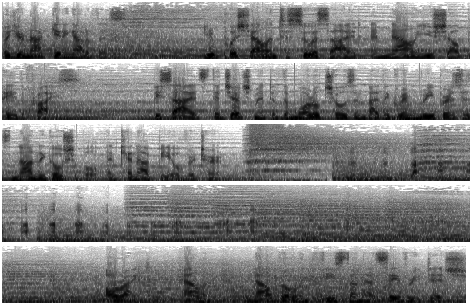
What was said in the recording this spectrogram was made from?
but you're not getting out of this. You pushed Alan to suicide, and now you shall pay the price. Besides, the judgment of the mortal chosen by the Grim Reapers is non negotiable and cannot be overturned. Alright, Alan, now go and feast on that savory dish.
